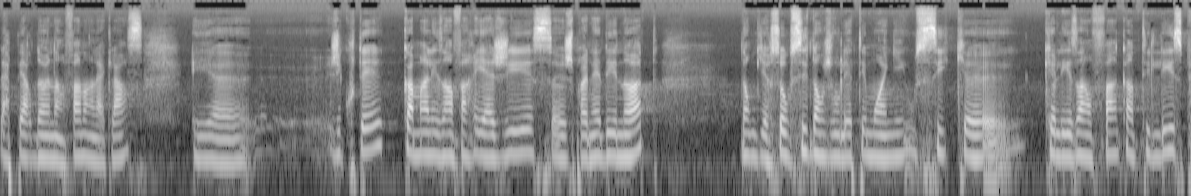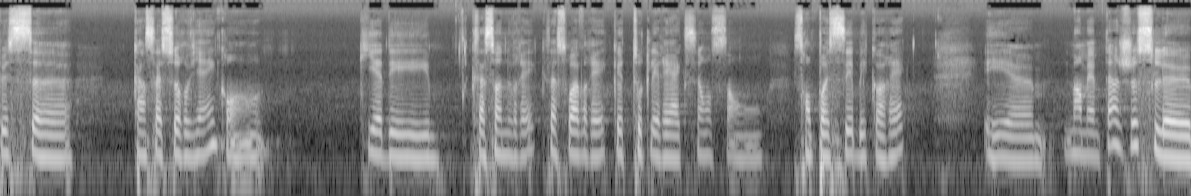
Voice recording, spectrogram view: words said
la perte d'un enfant dans la classe. Et euh, j'écoutais comment les enfants réagissent, je prenais des notes. Donc, il y a ça aussi dont je voulais témoigner aussi, que, les enfants, quand ils lisent, puissent, euh, quand ça survient, qu'il y ait des, que ça sonne vrai, que ça soit vrai, que toutes les réactions sont possibles et correctes. Et, euh, mais en même temps, juste le,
